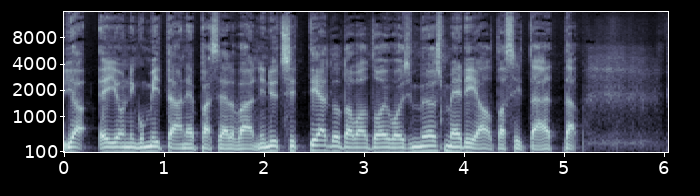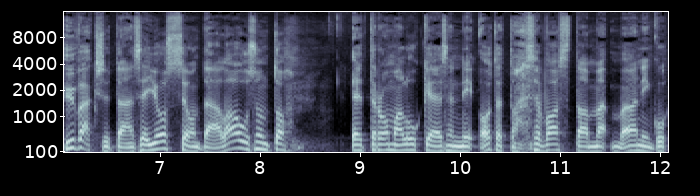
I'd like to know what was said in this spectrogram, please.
ja ei ole niin mitään epäselvää. Niin nyt sitten tietyllä tavalla toivoisin myös medialta sitä, että hyväksytään se, jos se on tämä lausunto – että Roma lukee sen, niin otetaan se vastaan. Mä, mä niin kuin,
